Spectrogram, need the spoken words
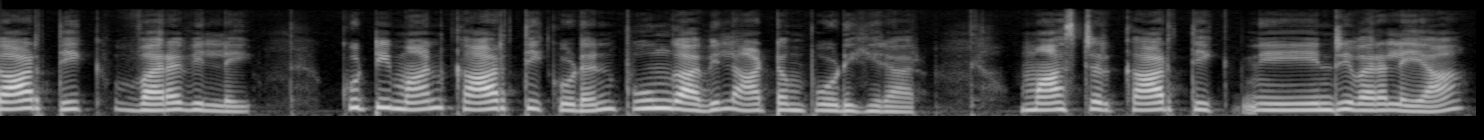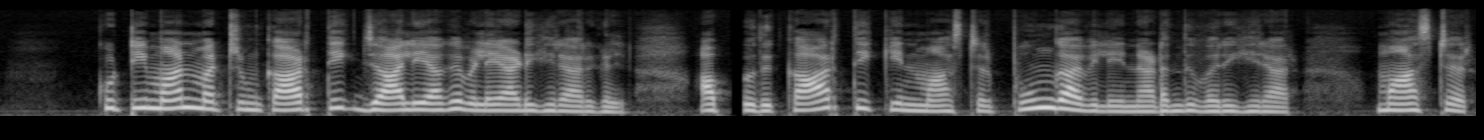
கார்த்திக் வரவில்லை. குட்டிமான் கார்த்திக்குடன் பூங்காவில் ஆட்டம் போடுகிறார். மாஸ்டர் கார்த்திக் இன்றி வரலையா? குட்டிமான் மற்றும் கார்த்திக் ஜாலியாக விளையாடுகிறார்கள். அப்போது கார்த்திக்கின் மாஸ்டர் பூங்காவிலே நடந்து வருகிறார். மாஸ்டர்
